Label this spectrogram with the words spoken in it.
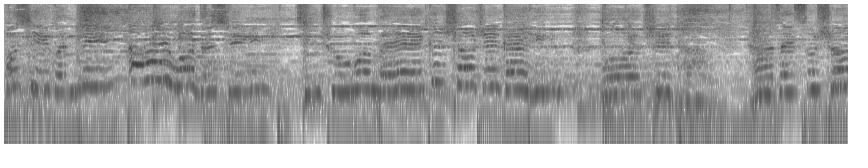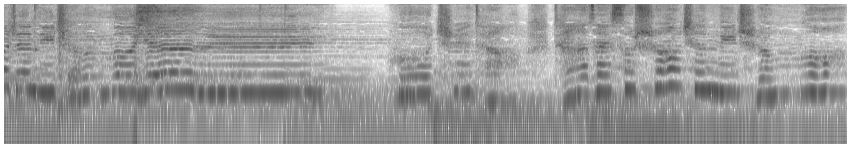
我喜欢你爱我的心，清楚我每根手指感应，我知道它在诉说着你承诺言语，我知道它在诉说着你承诺。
